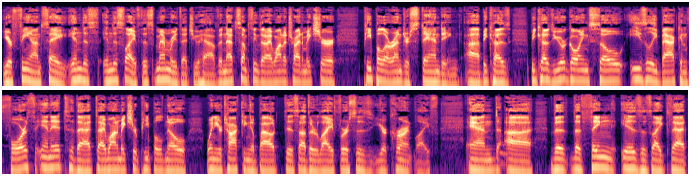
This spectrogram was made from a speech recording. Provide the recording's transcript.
your fiance in this in this life, this memory that you have, and that's something that I want to try to make sure people are understanding uh, because because you're going so easily back and forth in it that I want to make sure people know when you're talking about this other life versus your current life, and uh, the the thing is is like that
